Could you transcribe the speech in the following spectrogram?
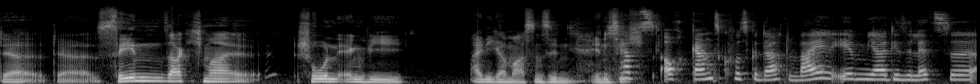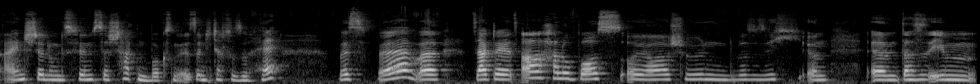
der, der Szenen, sag ich mal, schon irgendwie einigermaßen Sinn in ich sich. Ich habe es auch ganz kurz gedacht, weil eben ja diese letzte Einstellung des Films der Schattenboxen ist und ich dachte so, hä? Was? Hä? Sagt er jetzt, ah, hallo Boss, oh ja, schön, was weiß ich. Und ähm, das ist eben,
